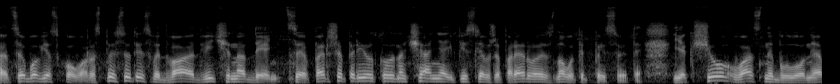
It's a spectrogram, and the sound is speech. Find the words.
Е, Це обов'язково. Розписуєтесь ви два двічі на день. Це перший період коли навчання, і після вже перерви знову підписуєте. Якщо у вас не було, не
